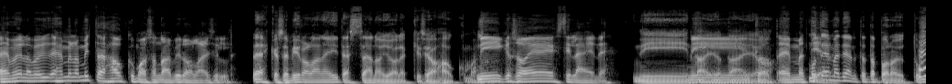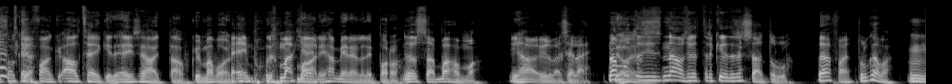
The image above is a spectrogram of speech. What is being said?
Eihän meillä, eihän meillä ole mitään haukkumaan sanaa virolaisille. ehkä se virolainen itsessään on joillekin se on haukkumassa. Niinkö se on eestiläinen? Niin, tai Niin, jotain joo. totta, en mä Mutta tiedä. en mä tiedä tätä porojuttua. Mutta okei, okay, fine. I'll take it. Ei se haittaa. Kyllä mä voin. Ei mulla, mä, Mä oon ihan mielelläni poro. No sama homma. Ihan ylväseläin. No Joo, mutta joo. siis nämä on sille, että kyllä tänne saa tulla. Ihan fine, tulkaa vaan. Mm.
